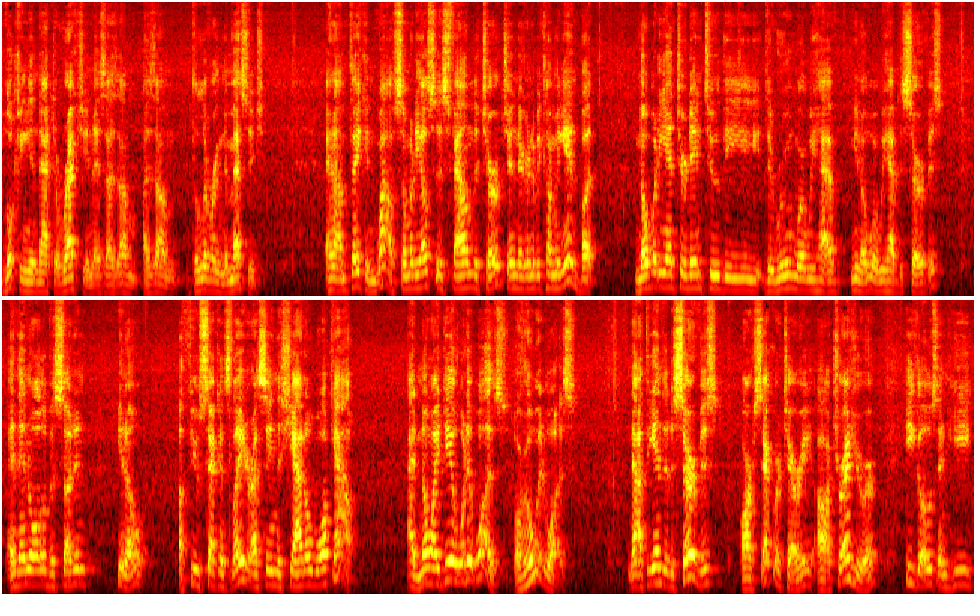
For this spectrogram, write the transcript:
looking in that direction as, as I'm as I'm delivering the message. And I'm thinking, wow, somebody else has found the church and they're going to be coming in, but nobody entered into the the room where we have, you know, where we have the service. And then all of a sudden, you know, a few seconds later I seen the shadow walk out. I had no idea what it was or who it was. Now, at the end of the service, our secretary, our treasurer, he goes and he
